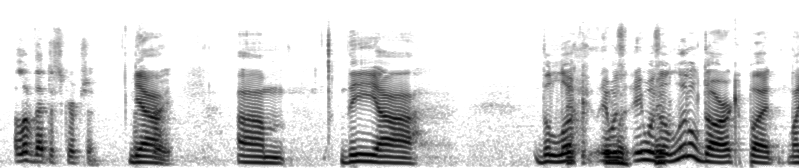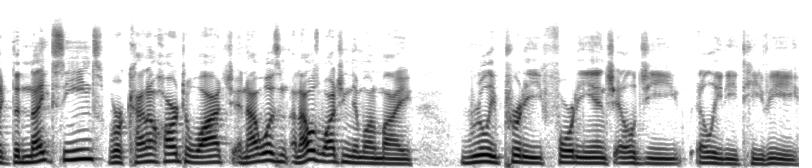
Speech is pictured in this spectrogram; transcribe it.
I love that description. That's yeah. great. Um, the uh, the look It- it, it was was- it was a little dark, but like the night scenes were kind of hard to watch, and I wasn't and I was watching them on my really pretty 40 inch LG LED TV.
